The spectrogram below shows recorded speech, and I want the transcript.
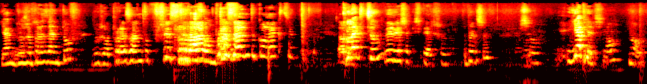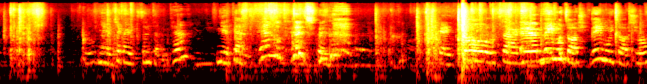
Jak dużo prezentów? Dużo prezentów. Wszyscy Prezent. prezenty, kolekcje. Dobra. Wybierz jakiś pierwszy. Pierwszy? No. Ja pierwszy. No. No. Nie, czekaj, ten, ten, ten? Nie, ten. Ten, no ten, ten. Okej. To tak. Em. Wyjmuj coś, wyjmuj coś. No.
